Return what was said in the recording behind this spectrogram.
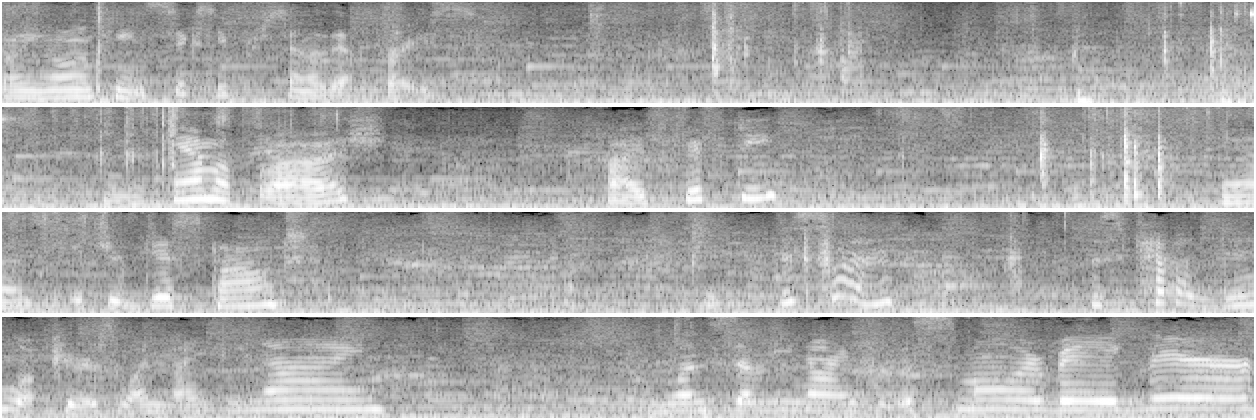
So you're only paying 60% of that price. And camouflage, 550 And get your discount. This one this pebble blue up here is 199 179 for the smaller bag there.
